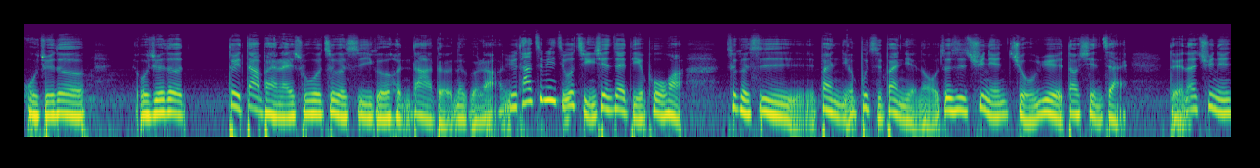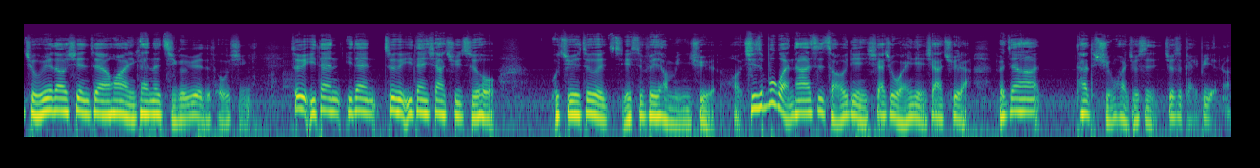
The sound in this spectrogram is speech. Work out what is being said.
我觉得，我觉得对大盘来说，这个是一个很大的那个啦。因为它这边如果仅限在跌破的话，这个是半年不止半年哦，这是去年九月到现在。对，那去年九月到现在的话，你看那几个月的头型，这个一旦一旦这个一旦下去之后，我觉得这个也是非常明确。好，其实不管它是早一点下去，晚一点下去啦，反正它它的循环就是就是改变了。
